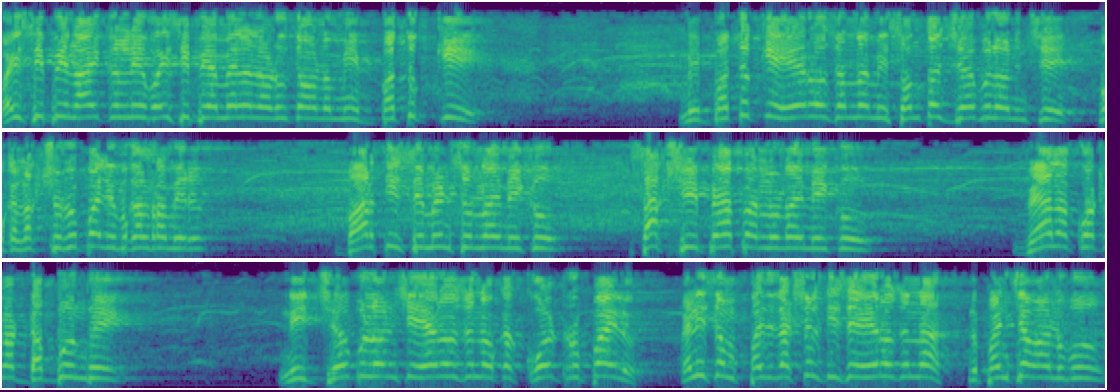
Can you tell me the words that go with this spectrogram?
వైసీపీ నాయకుల్ని వైసీపీ ఎమ్మెల్యేలను అడుగుతా ఉన్నాం మీ బతుక్కి మీ బతుక్కి ఏ రోజన్నా మీ సొంత జేబులో నుంచి ఒక లక్ష రూపాయలు ఇవ్వగలరా మీరు? భారతీయ సిమెంట్స్ ఉన్నాయి మీకు సాక్షి పేపర్లు ఉన్నాయి మీకు వేల కోట్ల డబ్బు ఉంది. నీ జేబులో నుంచి ఏ రోజున ఒక కోటి రూపాయలు కనీసం పది లక్షలు తీసే ఏ రోజున నువ్వు పంచావా నువ్వు?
